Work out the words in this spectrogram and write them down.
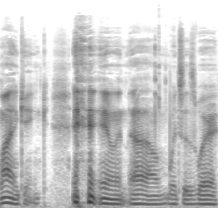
Lion King, and um, which is where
